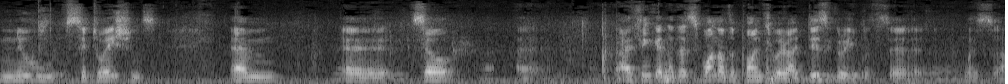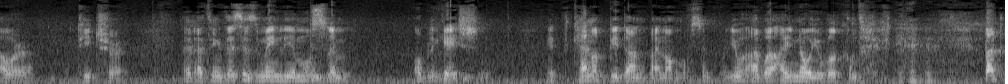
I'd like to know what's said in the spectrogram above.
new situations. Um, uh, so uh, I think, and that's one of the points where I disagree with uh, with our teacher, that I think this is mainly a Muslim obligation. It cannot be done by non-Muslim. You, I, will- I know you will contradict me. but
